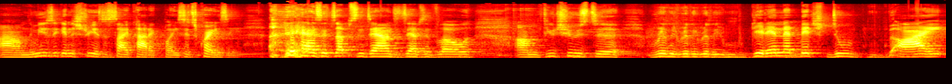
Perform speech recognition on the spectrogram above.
Um, the music industry is a psychotic place. It's crazy. it has its ups and downs, its ebbs and flows. Um, if you choose to really, really, really get in that bitch, do all right.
